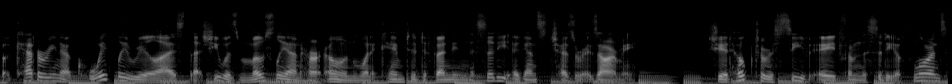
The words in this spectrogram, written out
but Caterina quickly realized that she was mostly on her own when it came to defending the city against Cesare's army. She had hoped to receive aid from the city of Florence,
